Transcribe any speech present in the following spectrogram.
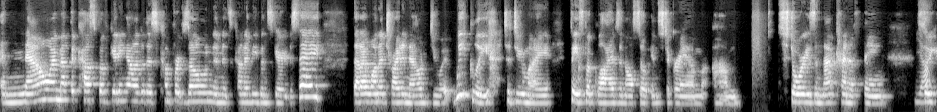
And now I'm at the cusp of getting out of this comfort zone. And it's kind of even scary to say that I want to try to now do it weekly to do my Facebook Lives and also Instagram um, stories and that kind of thing. Yep. So you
